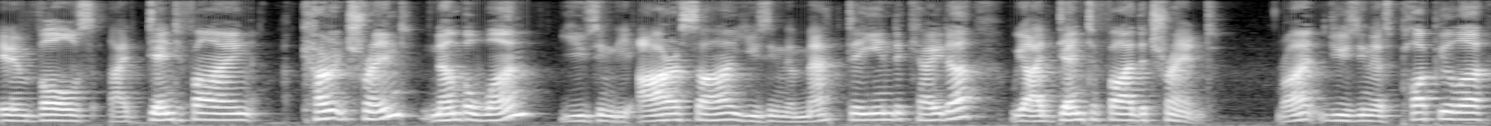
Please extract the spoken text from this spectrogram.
It involves identifying Current trend, number one, using the RSI, using the MACD indicator, we identify the trend, right? Using those popular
